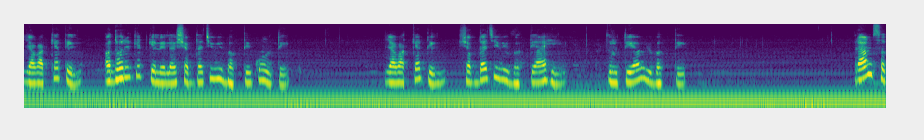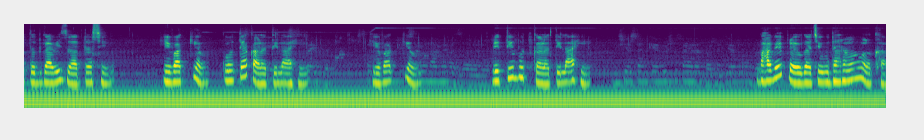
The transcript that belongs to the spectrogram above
या वाक्यातील अधोरेखित केलेल्या शब्दाची विभक्ती कोणती या वाक्यातील शब्दाची विभक्ती आहे तृतीय विभक्ती. राम सतत गावी जात असे. हे वाक्य कोणत्या काळातील आहे? हे वाक्य रीतीभूत काळातील आहे. भावे प्रयोगाचे उदाहरण ओळखा.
